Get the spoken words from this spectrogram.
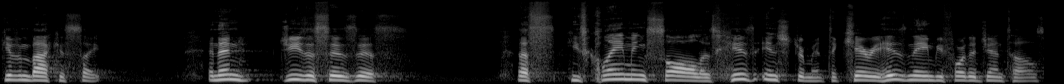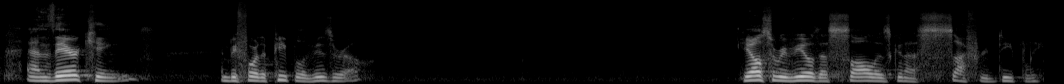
give him back his sight. And then Jesus says this. That's, he's claiming Saul as his instrument to carry his name before the Gentiles and their kings and before the people of Israel. He also reveals that Saul is going to suffer deeply.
